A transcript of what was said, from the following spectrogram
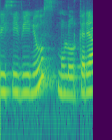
B C B news Mullurkara.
